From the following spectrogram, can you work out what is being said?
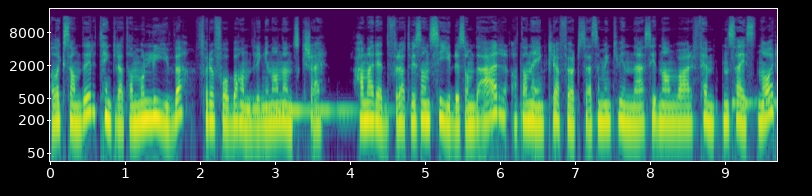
Alexander tenker at han må lyve for å få behandlingen han ønsker seg. Han er redd for at hvis han sier det som det er, at han egentlig har ført seg som en kvinne siden han var 15–16 år,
